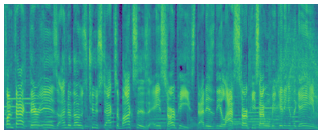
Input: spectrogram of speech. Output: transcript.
Fun fact, there is, under those two stacks of boxes, a star piece. That is the last star piece I will be getting in the game,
